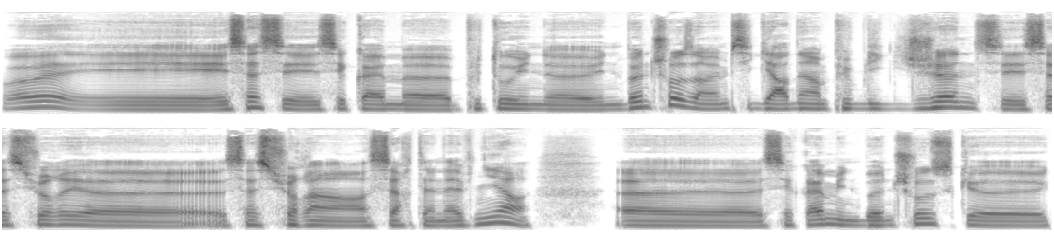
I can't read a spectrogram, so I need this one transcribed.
Ouais, ouais, et, ça, c'est quand même euh, plutôt une, une bonne chose, hein. même si garder un public jeune, c'est s'assurer euh, s'assurer un certain avenir. Euh, c'est quand même une bonne chose qu'il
